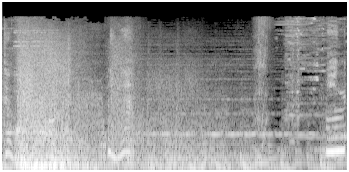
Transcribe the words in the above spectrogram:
でもみんな。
